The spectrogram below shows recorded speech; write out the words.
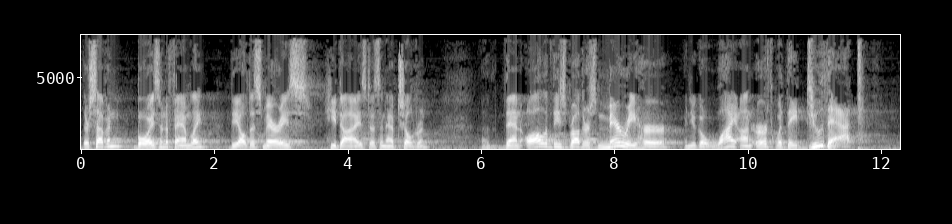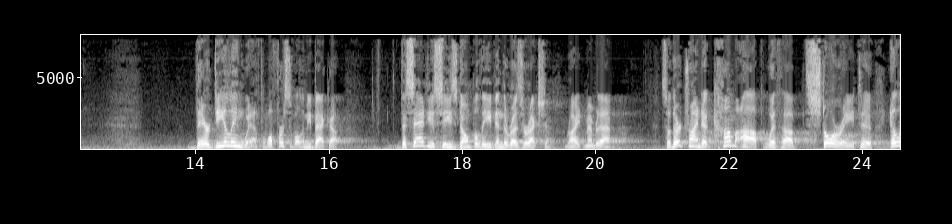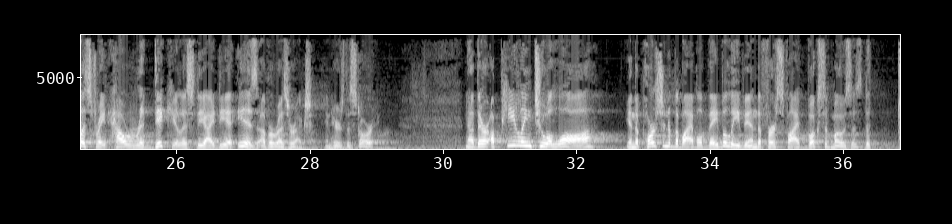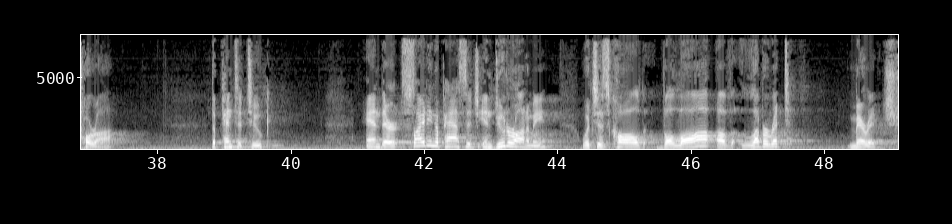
There's seven boys in a family. The eldest marries, he dies, doesn't have children. Then all of these brothers marry her, and you go, why on earth would they do that? they're dealing with, well, first of all, let me back up. The Sadducees don't believe in the resurrection, right? Remember that? So they're trying to come up with a story to illustrate how ridiculous the idea is of a resurrection. And here's the story. Now they're appealing to a law in the portion of the Bible they believe in, the first five books of Moses, the Torah, the Pentateuch, and they're citing a passage in Deuteronomy which is called the law of levirate marriage.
